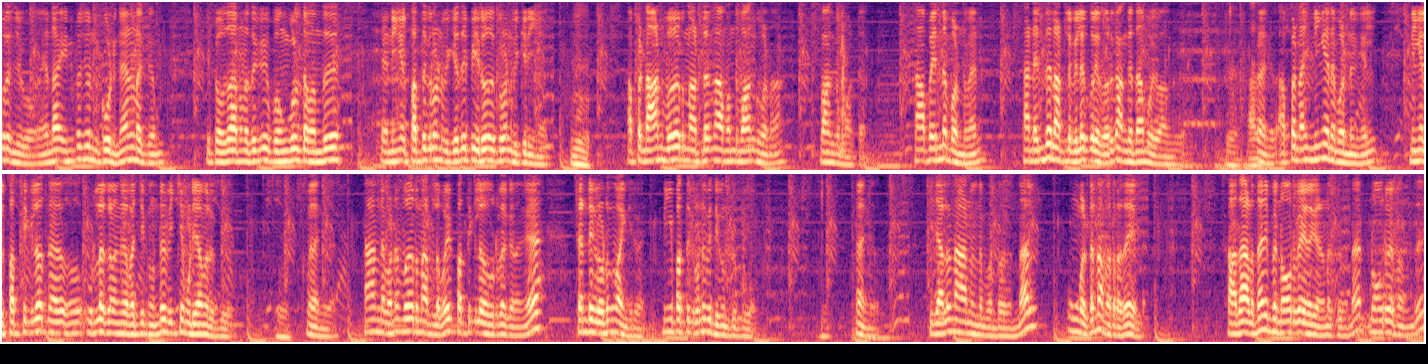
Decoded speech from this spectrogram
குறைஞ்சு போகும். ஏன்னா இன்ஃப்ளேஷன் கூடினா நடக்கும்? இப்போ உதாரணத்துக்கு இப்போ உங்கள்கிட்ட வந்து நீங்கள் பத்து கிரௌண்ட் விற்கிறது இப்போ இருபது கிரௌண்ட் விற்கிறீங்க அப்போ நான் வேறு நாட்டில் நான் வந்து வாங்குவேனா? வாங்க மாட்டேன். நான் அப்போ என்ன பண்ணுவேன்? நான் எந்த நாட்டில் விலை குறைவாக இருக்கோ அங்கே தான் போய் வாங்குவேன். அப்போ நான் நீங்கள் என்ன பண்ணுவீங்க? நீங்கள் பத்து கிலோ உருளைக்கிழங்க வச்சுக்கொண்டு விற்க முடியாமல் இருக்கு விளங்குது நான் என்ன பண்ணேன் வேறு நாட்டில் போய் பத்து கிலோ உருளைக்கிழங்க ரெண்டு கிலோடுக்கு வாங்கிடுவேன். நீங்கள் பத்து கிலோ விற்று கொண்டு இருப்பீங்க விளங்குது இதால் நான் என்ன பண்ணுறதுனால் உங்கள்கிட்ட நான் வர்றதே இல்லை. ஸோ அதால தான் இப்போ நோர்வேல நடக்குதுன்னா நோர்வே வந்து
